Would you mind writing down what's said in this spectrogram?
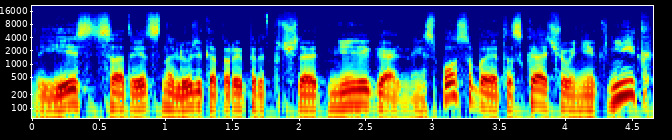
есть, соответственно, люди, которые предпочитают нелегальные способы. Это скачивание книг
